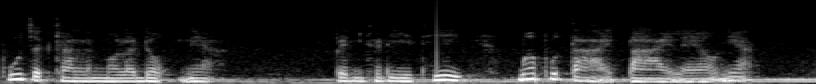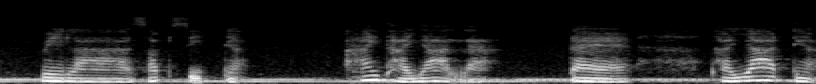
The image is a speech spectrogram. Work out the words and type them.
ผู้จัดการมรดกเนี่ยเป็นคดีที่เมื่อผู้ตายตายแล้วเนี่ยเวลาทรัพย์สินเนี่ยให้ทายาทแล้ว แต่ทายาทเนี่ย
